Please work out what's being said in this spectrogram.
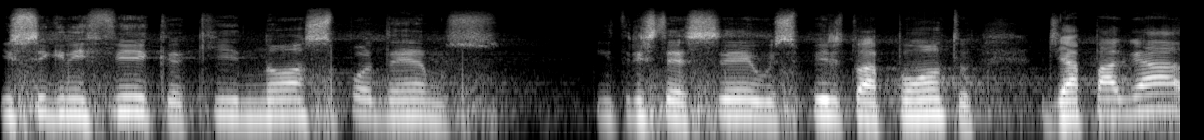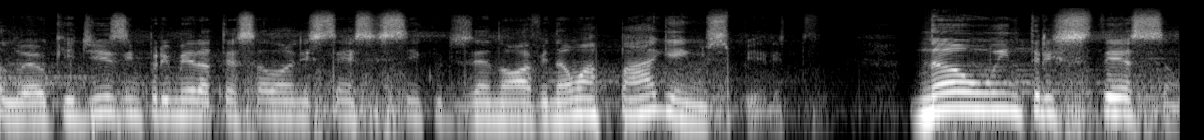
Isso significa que nós podemos entristecer o espírito a ponto de apagá-lo. É o que diz em 1 Tessalonicenses 5,19: Não apaguem o espírito, não o entristeçam,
